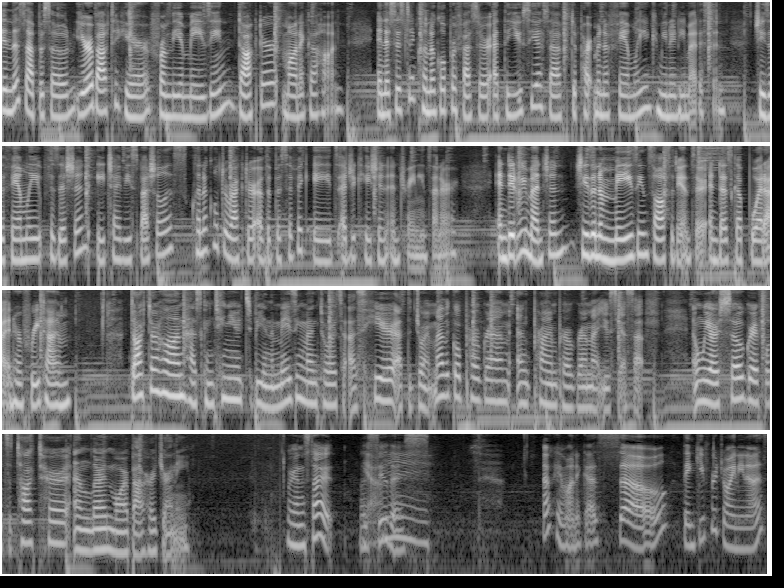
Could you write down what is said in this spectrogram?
In this episode, you're about to hear from the amazing Dr. Monica Hahn an assistant clinical professor at the UCSF Department of Family and Community Medicine. She's a family physician, HIV specialist, clinical director of the Pacific AIDS Education and Training Center. And did we mention she's an amazing salsa dancer and does capoeira in her free time? Dr. Hahn has continued to be an amazing mentor to us here at the Joint Medical Program and Prime Program at UCSF, and we are so grateful to talk to her and learn more about her journey. We're going to start. Let's yeah. do this. Yay. Okay, Monica. So thank you for joining us.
